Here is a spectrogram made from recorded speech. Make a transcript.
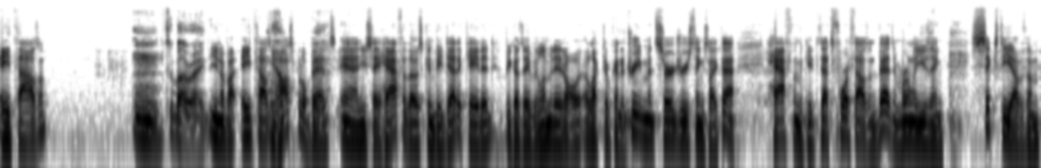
eight thousand. It's about right. You know, about eight thousand Yep. hospital beds, and you say half of those can be dedicated because they've eliminated all elective kind of treatments, surgeries, things like that. Half of them, can- that's four thousand beds, and we're only using sixty of them.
